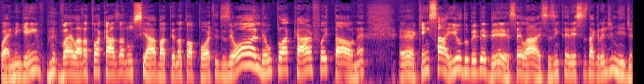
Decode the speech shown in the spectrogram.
Ué, ninguém vai lá na tua casa anunciar, bater na tua porta e dizer, olha, o placar foi tal, né? É, quem saiu do BBB, sei lá, esses interesses da grande mídia.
